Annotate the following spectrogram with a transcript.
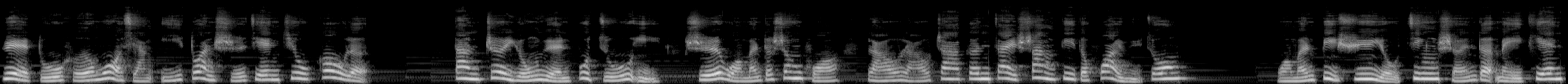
阅读和默想一段时间就够了，但这永远不足以使我们的生活牢牢扎根在上帝的话语中。我们必须有精神的每天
